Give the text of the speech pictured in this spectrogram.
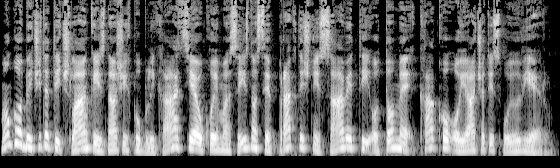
Mogao bi čitati članke iz naših publikacija u kojima se iznose praktični savjeti o tome kako ojačati svoju vjeru.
